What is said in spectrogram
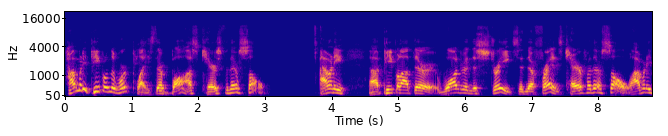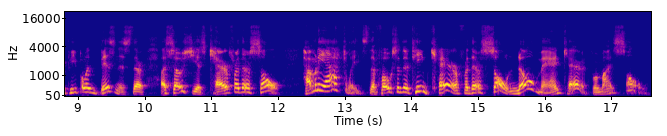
How many people in the workplace, their boss cares for their soul? How many uh, people out there wandering the streets and their friends care for their soul? How many people in business, their associates care for their soul? How many athletes, the folks on their team care for their soul? No man careth for my soul.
